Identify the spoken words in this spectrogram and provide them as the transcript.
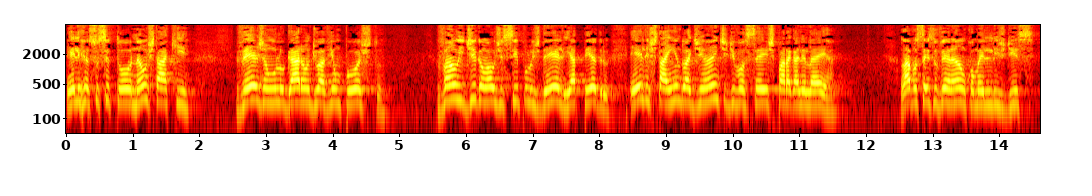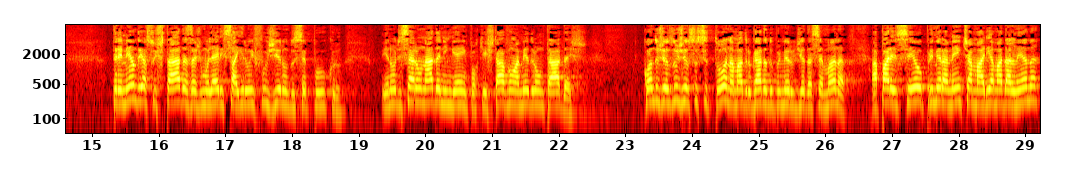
Ele ressuscitou, não está aqui. Vejam o lugar onde o haviam posto. Vão e digam aos discípulos dele e a Pedro: Ele está indo adiante de vocês para Galiléia. Lá vocês o verão, como ele lhes disse. Tremendo e assustadas, as mulheres saíram e fugiram do sepulcro. E não disseram nada a ninguém, porque estavam amedrontadas. Quando Jesus ressuscitou na madrugada do primeiro dia da semana, apareceu primeiramente a Maria Madalena,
